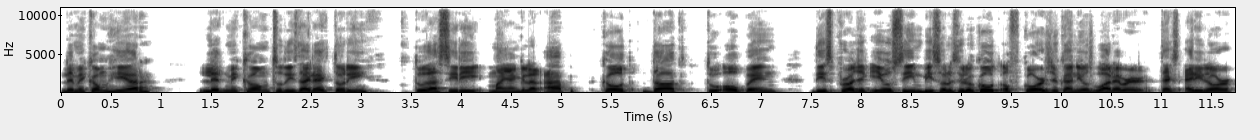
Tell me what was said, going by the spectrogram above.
Let me come here let me come to this directory, to the cd my Angular app code dot to open this project using Visual Studio Code. Of course, you can use whatever text editor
